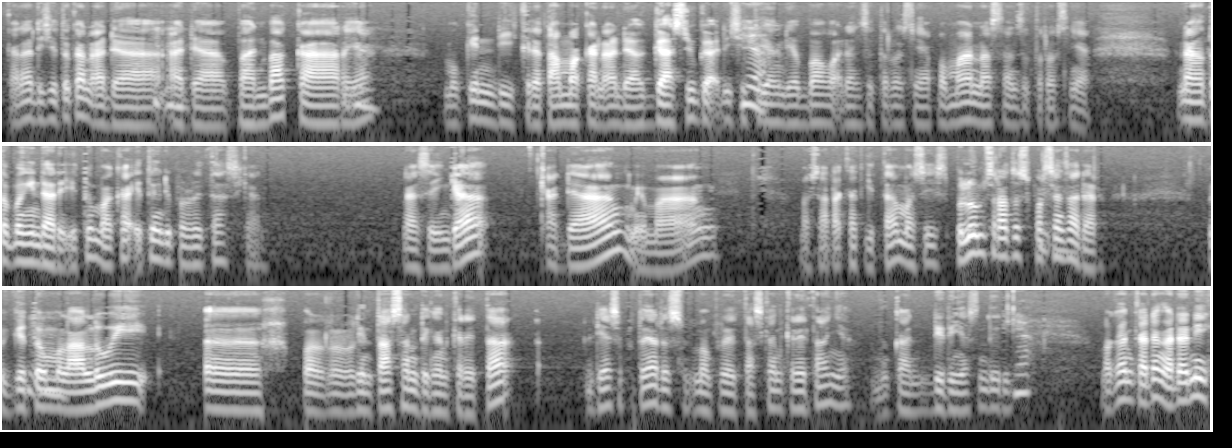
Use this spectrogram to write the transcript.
karena di situ kan ada ada bahan bakar ya. Mungkin di kereta makan ada gas juga di situ Ya. yang dia bawa dan seterusnya, pemanas dan seterusnya. Nah, untuk menghindari itu maka itu yang diprioritaskan. Nah, sehingga kadang memang masyarakat kita masih belum 100% sadar. Begitu melalui eh, perlintasan dengan kereta, dia sebetulnya harus memprioritaskan keretanya, bukan dirinya sendiri. Ya. Bahkan kadang ada nih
